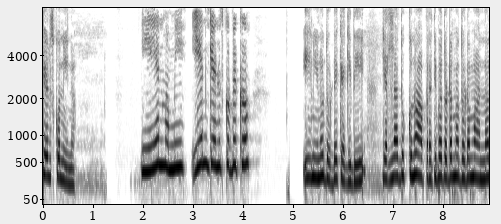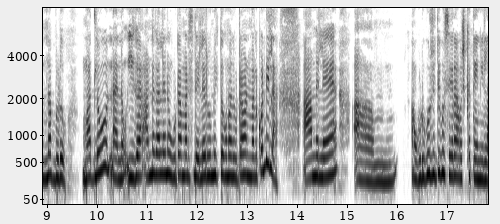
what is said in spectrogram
ಕೇಳಿಸ್ಕೊ ನೀನು. ಏನ್ ಮಮ್ಮಿ? ಏನ್ ಕೇಳಿಸ್ಕೋಬೇಕು? ಈಗ ನೀನು ದೊಡ್ಡಕ್ಕಾಗಿದ್ದಿ. ಎಲ್ಲದಕ್ಕೂ ಆ ಪ್ರತಿಭಾ ದೊಡ್ಡಮ್ಮ ದೊಡ್ಡಮ್ಮ ಅನ್ನೋದನ್ನ ಬಿಡು. ಮೊದಲು ನಾನು ಈಗ ಅಣ್ಣಗಲ್ಲೇನೋ ಊಟ ಮಾಡಿಸಿದೆ ಎಲ್ಲ ರೂಮಿಗೆ ತೊಗೊಂಬಂದು ಊಟ ಮಾಡಿ ಮಲ್ಕೊಂಡಿಲ್ಲ ಆಮೇಲೆ ಆ ಹುಡುಗರ ಜೊತೆಗೂ ಸೇರೋ ಅವಶ್ಯಕತೆ ಏನಿಲ್ಲ.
